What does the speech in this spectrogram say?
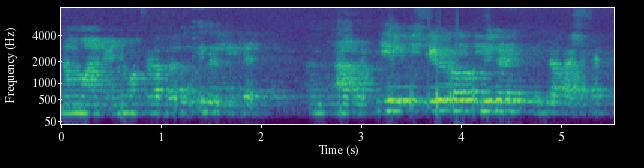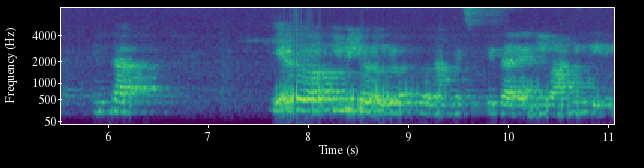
ನಮ್ಮ ಹೆಣ್ಣುಮಕ್ಕಳ ಬದುಕಿನಲ್ಲಿದೆ. ಅಂತ ಹೇಳುವ ಕಿವಿಗಳೇ ಇಲ್ಲವಾಗಿದೆ ಇಂಥ ಕೇಳುವ ಕಿವಿಗಳು ಇವತ್ತು ನಮಗೆ ಸಿಕ್ಕಿದ್ದಾರೆ. ನೀವು ಆಗಿದ್ದೀರಿ.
